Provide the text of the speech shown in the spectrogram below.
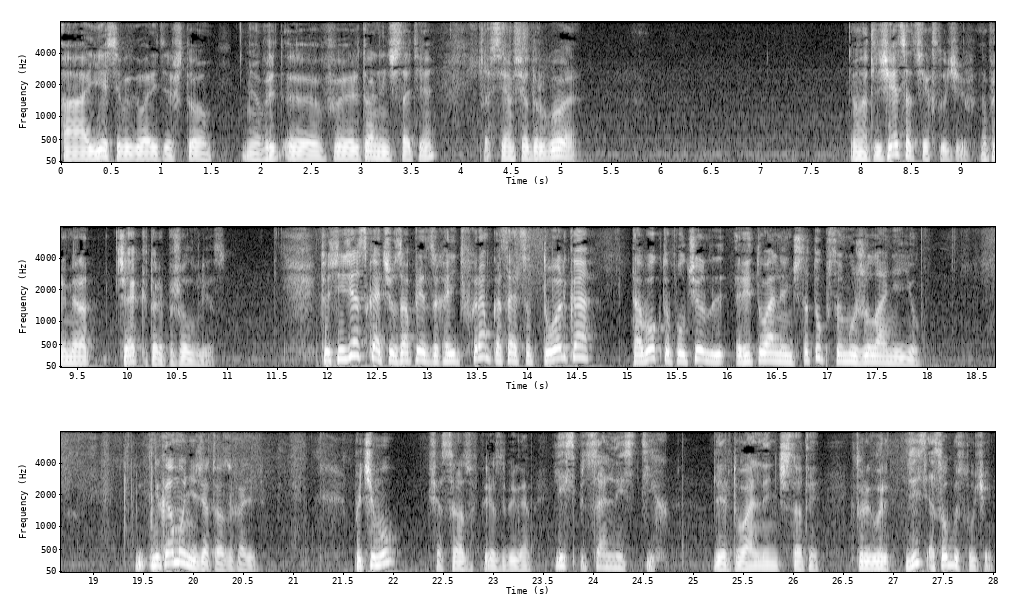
А если вы говорите, что в, э, в ритуальной нечистоте совсем все другое. Он отличается от всех случаев. Например, от человека, который пришел в лес. То есть нельзя сказать, что запрет заходить в храм касается только того, кто получил ритуальную нечистоту по своему желанию. Никому нельзя туда заходить. Почему? Сейчас сразу вперед забегаем. Есть специальный стих для ритуальной нечистоты, который говорит, здесь особый случай.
